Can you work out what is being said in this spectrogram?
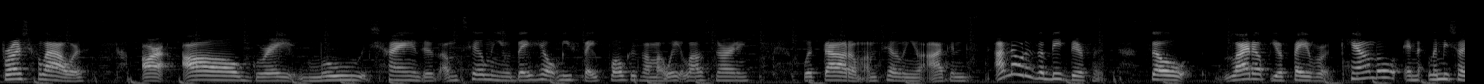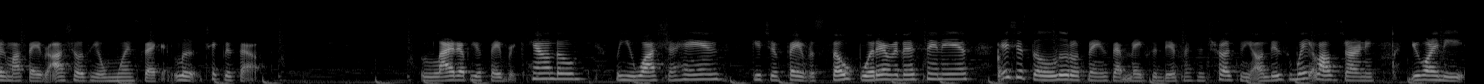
fresh flowers are all great mood changers. I'm telling you, they help me stay focused on my weight loss journey. Without them, I'm telling you, I can I notice a big difference. So light up your favorite candle. And let me show you my favorite. I'll show it to you in one second. Look, check this out. Light up your favorite candle. When you wash your hands, get your favorite soap, whatever that scent is. It's just the little things that makes a difference. And trust me, on this weight loss journey, you're going to need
